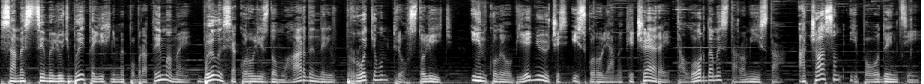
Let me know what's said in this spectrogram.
Саме з цими людьми та їхніми побратимами билися королі з дому Гарденерів протягом трьох століть, інколи об'єднуючись із королями Кечери та лордами староміста, а часом і поодинці.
